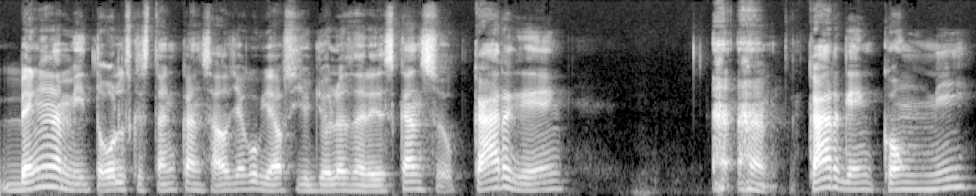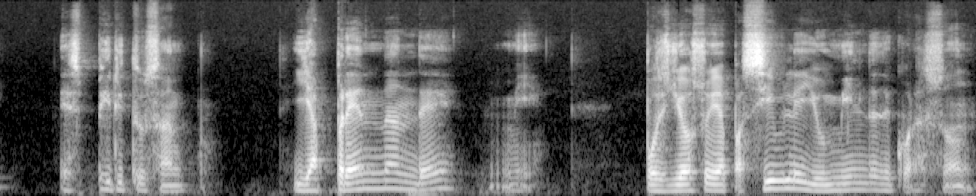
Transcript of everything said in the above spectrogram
Vengan a mí todos los que están cansados y agobiados y yo, yo les daré descanso. Carguen, carguen con mi Espíritu Santo y aprendan de mí. Pues yo soy apacible y humilde de corazón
